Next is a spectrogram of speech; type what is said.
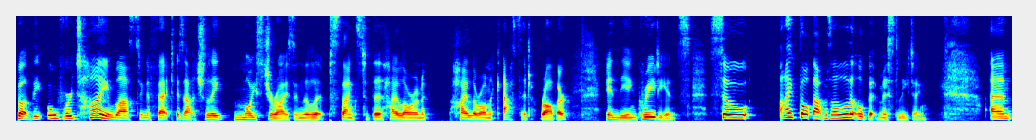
but the over time lasting effect is actually moisturizing the lips thanks to the hyaluronic, hyaluronic acid rather in the ingredients. So I thought that was a little bit misleading. Um,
